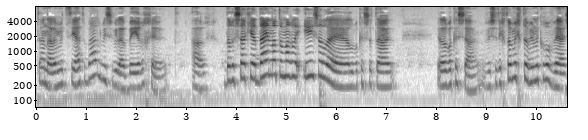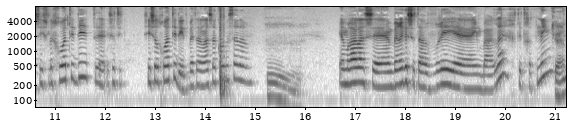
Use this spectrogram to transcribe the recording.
טענה למציאת בעל בשבילה בעיר אחרת, אך דרשה כי עדיין לא תאמר לאיש על, על בקשתה, על בקשה, ושתכתוב מכתבים לקרוביה שישלחו עתידית, אה, שת, שישלחו עתידית בטענה שהכל בסדר. Hmm. היא אמרה לה שברגע שתעברי אה, עם בעלך, תתחתני, כן?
